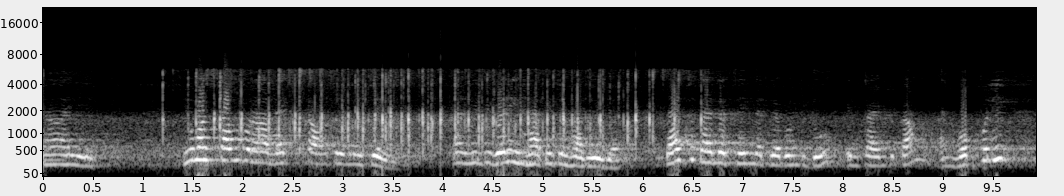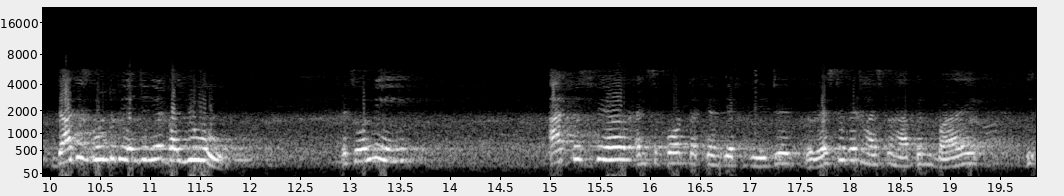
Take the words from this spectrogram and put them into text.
यहाँ आइए। You must come for our next council meeting and we be very happy to have you get that's the kind of thing that we are going to do in time to come and hopefully that is going to be engineer by you it's only atmosphere and support that can get created the rest of it has to happen by the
